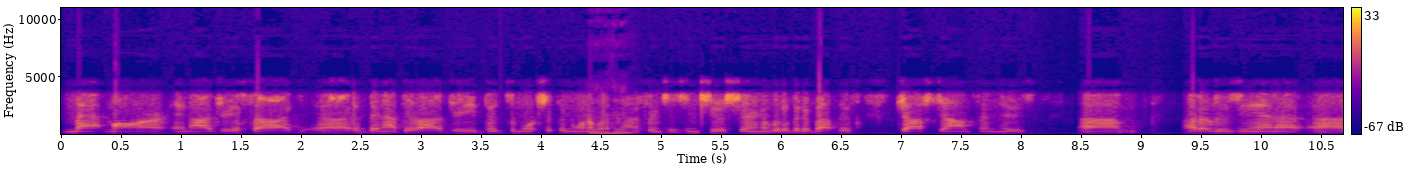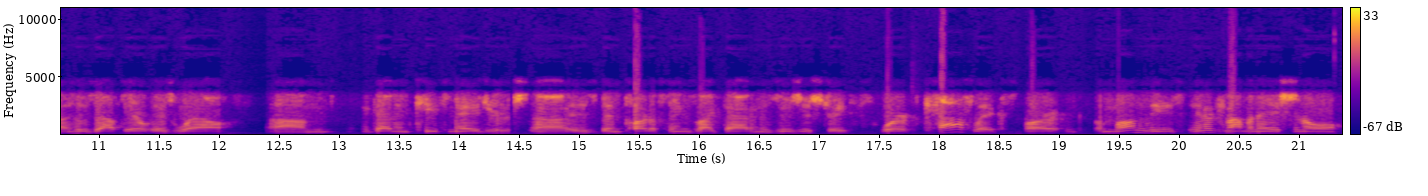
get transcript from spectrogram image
Matt Maher and Audrey Assad uh, have been out there. Audrey did some worship in one of mm-hmm. our conferences, and she was sharing a little bit about this. Josh Johnson, who's um, out of Louisiana, uh, who's out there as well. Um, a guy named Keith Majors uh, has been part of things like that in Azusa Street, where Catholics are among these interdenominational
